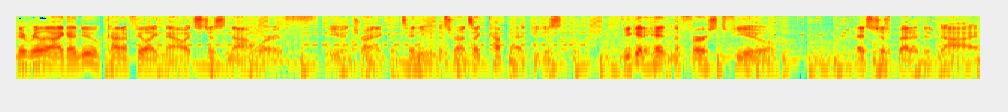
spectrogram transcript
It really like I do kind of feel like now it's just not worth even trying to continue with this run. It's like Cuphead. You just if you get hit in the first few, it's just better to die.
